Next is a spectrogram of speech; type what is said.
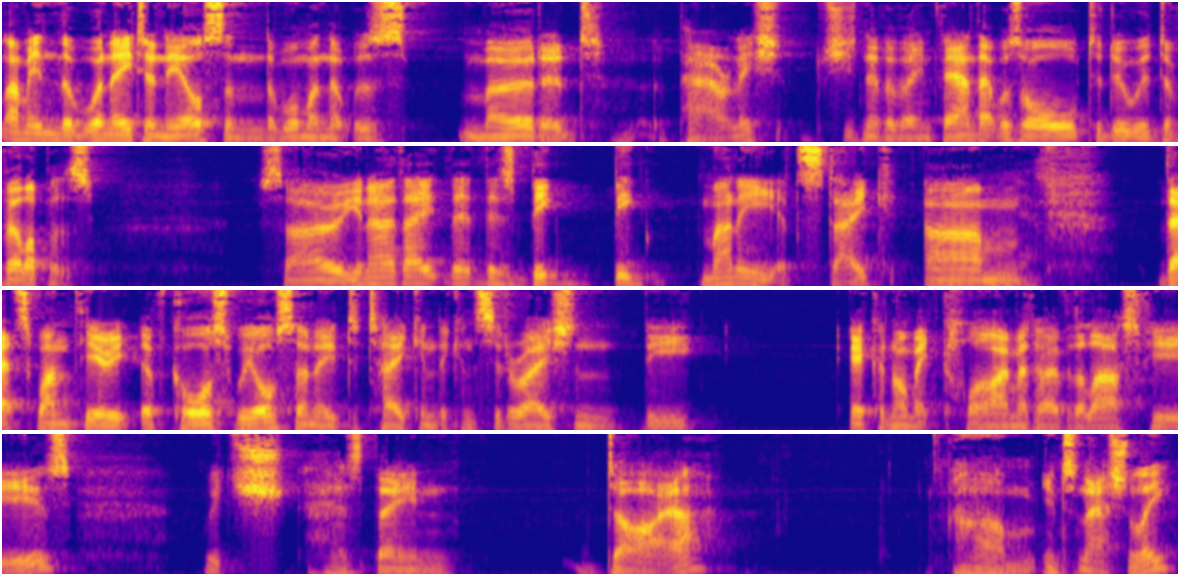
I mean, the Juanita Nielsen, the woman that was murdered, apparently she, she's never been found. That was all to do with developers. So you know, they, they there's big, big money at stake. Um, yeah. That's one theory. Of course, we also need to take into consideration the economic climate over the last few years which has been dire um, internationally.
